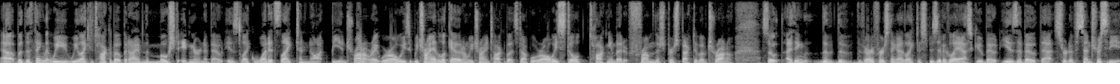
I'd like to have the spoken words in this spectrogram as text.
Uh, but the thing that we we like to talk about, but I am the most ignorant about, is like what it's like to not be in Toronto. Right? We're always we try and look out and we try and talk about stuff, but we're always still talking about it from the perspective of Toronto. So I think the the, the very first thing I'd like to specifically ask you about is about that sort of centricity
